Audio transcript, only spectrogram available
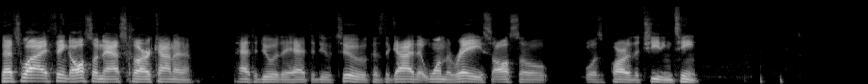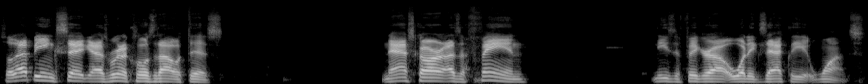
That's why I think also NASCAR kind of had to do what they had to do too, because the guy that won the race also was part of the cheating team. So that being said, guys, we're gonna close it out with this. NASCAR as a fan needs to figure out what exactly it wants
